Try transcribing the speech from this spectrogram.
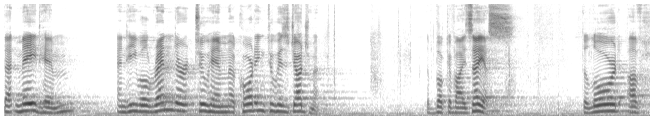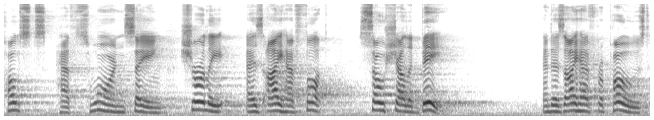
that made him and he will render to him according to his judgment. The book of Isaiah. The Lord of hosts hath sworn, saying, Surely as I have thought, so shall it be. And as I have proposed,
